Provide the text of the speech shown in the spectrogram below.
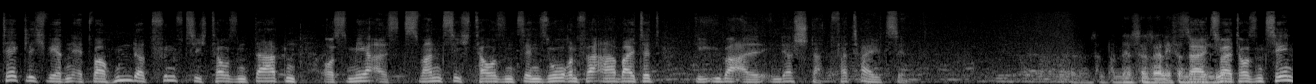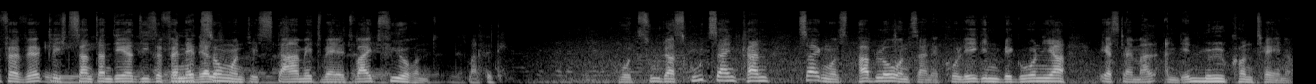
Täglich werden etwa 150.000 Daten aus mehr als 20.000 Sensoren verarbeitet, die überall in der Stadt verteilt sind. Seit 2010 verwirklicht Santander diese Vernetzung und ist damit weltweit führend. Wozu das gut sein kann, zeigen uns Pablo und seine Kollegin Begonia erst einmal an den Müllcontainern.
